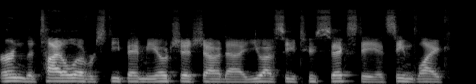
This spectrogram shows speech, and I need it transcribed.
earned the title over Stipe Miocic at uh, UFC 260, it seemed like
